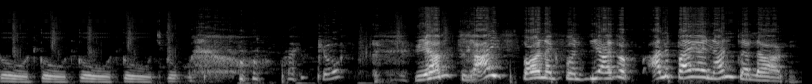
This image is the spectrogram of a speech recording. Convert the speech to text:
Gut, gut, gut, gut, gut. Oh mein Gott. Wir haben drei Spawner gefunden, die einfach alle beieinander lagen.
